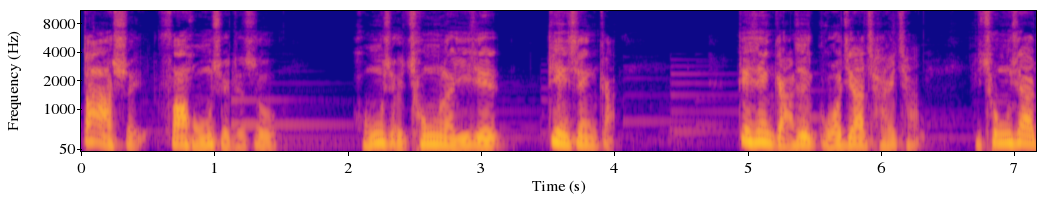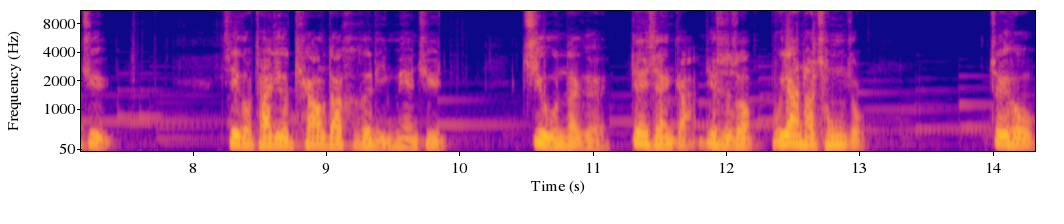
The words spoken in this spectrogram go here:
大水发洪水的时候，洪水冲了一些电线杆，电线杆是国家财产，你冲下去。结果他就跳到河里面去救那个电线杆，就是说不让他冲走。最后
